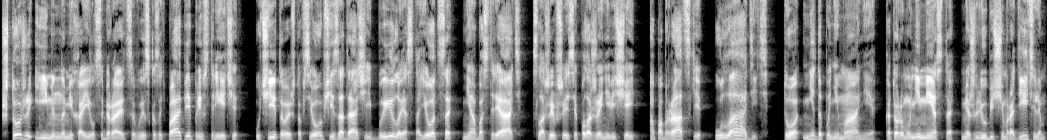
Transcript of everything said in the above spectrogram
что же именно Михаил собирается высказать папе при встрече, учитывая, что всеобщей задачей было и остается не обострять сложившееся положение вещей, а по-братски уладить то недопонимание, которому не место между любящим родителем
